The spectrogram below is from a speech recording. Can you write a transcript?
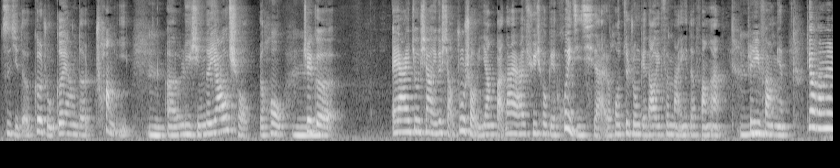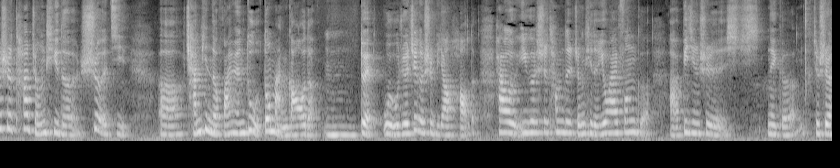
自己的各种各样的创意，嗯，呃，旅行的要求，然后这个 AI 就像一个小助手一样，把大家的需求给汇集起来，然后最终给到一份满意的方案。这一方面，第二方面是它整体的设计，呃，产品的还原度都蛮高的。嗯，对我我觉得这个是比较好的。还有一个是他们的整体的 UI 风格啊，毕竟是。那个就是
